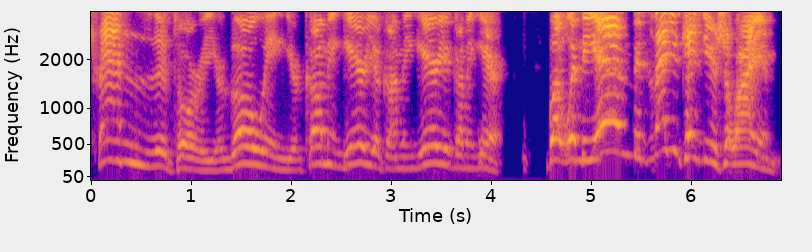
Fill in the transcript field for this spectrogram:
transitory. You're going, you're coming here, you're coming here, you're coming here. But when the end, it's not you came to Yerushalayim.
